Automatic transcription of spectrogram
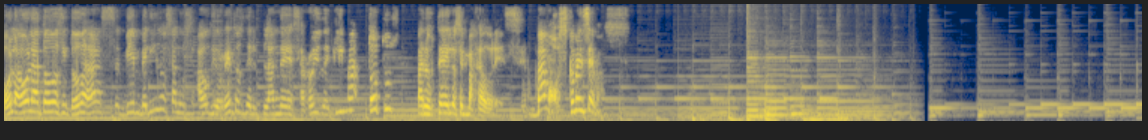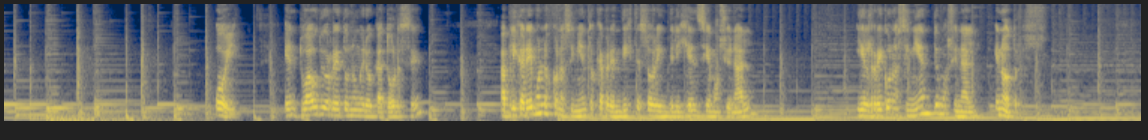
Hola, hola a todos y todas. Bienvenidos a los audio retos del Plan de Desarrollo de Clima TOTUS para ustedes los embajadores. Vamos, comencemos. Hoy, en tu audio reto número 14, aplicaremos los conocimientos que aprendiste sobre inteligencia emocional y el reconocimiento emocional en otros.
